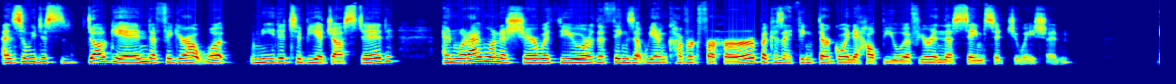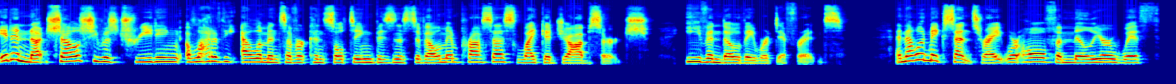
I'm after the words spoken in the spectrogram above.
And so we just dug in to figure out what needed to be adjusted and what I want to share with you are the things that we uncovered for her because I think they're going to help you if you're in the same situation. In a nutshell, she was treating a lot of the elements of her consulting business development process like a job search, even though they were different. And that would make sense, right? We're all familiar with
